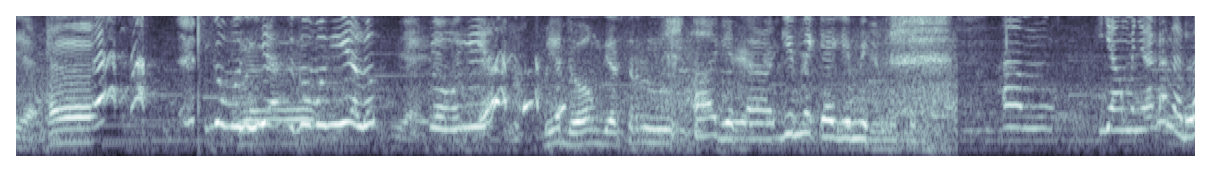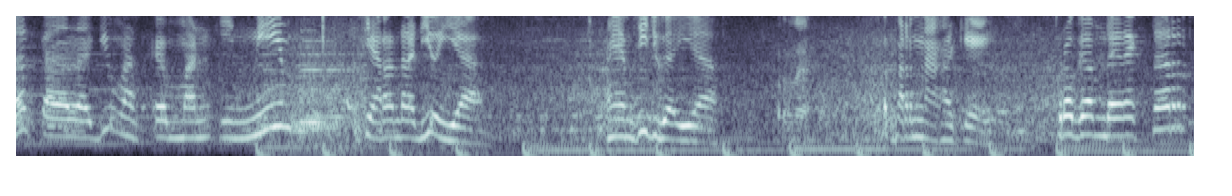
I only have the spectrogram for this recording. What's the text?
Iya. Ngomong iya, ngomong iya lu, Iya, iya. ngomong iya. biar dong, biar seru. Oh gitu, Iya. gimmick ya gimmick. Gimmick. Yang menyenangkan adalah sekali lagi Mas Eman ini siaran radio iya, MC juga iya, Pernah. pernah oke. Program director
